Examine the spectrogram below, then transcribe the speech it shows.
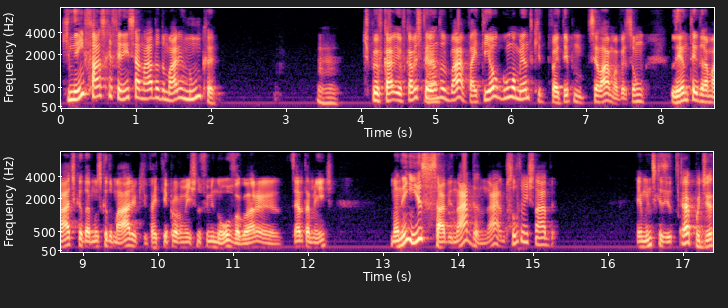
que nem faz referência a nada do Mario nunca. Uhum. Tipo, eu ficava, eu ficava É. esperando, ah, vai ter algum momento que vai ter, sei lá, uma versão lenta e dramática da música do Mario, que vai ter provavelmente no filme novo agora, certamente. Mas nem isso, sabe? Nada, nada absolutamente nada. É muito esquisito. É, podia,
